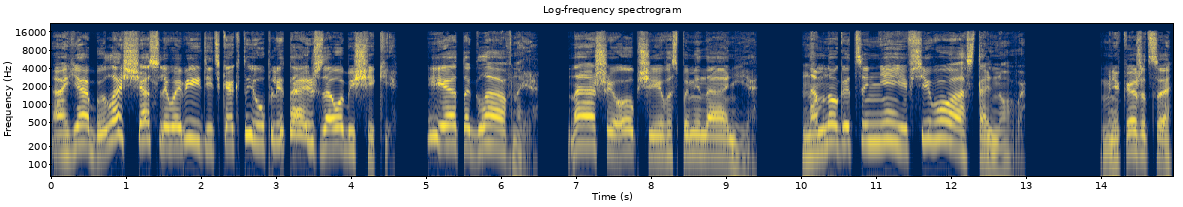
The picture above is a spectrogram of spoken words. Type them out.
А я была счастлива видеть, как ты уплетаешь за обе щеки. И это главное. Наши общие воспоминания. Намного ценнее всего остального. Мне кажется,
